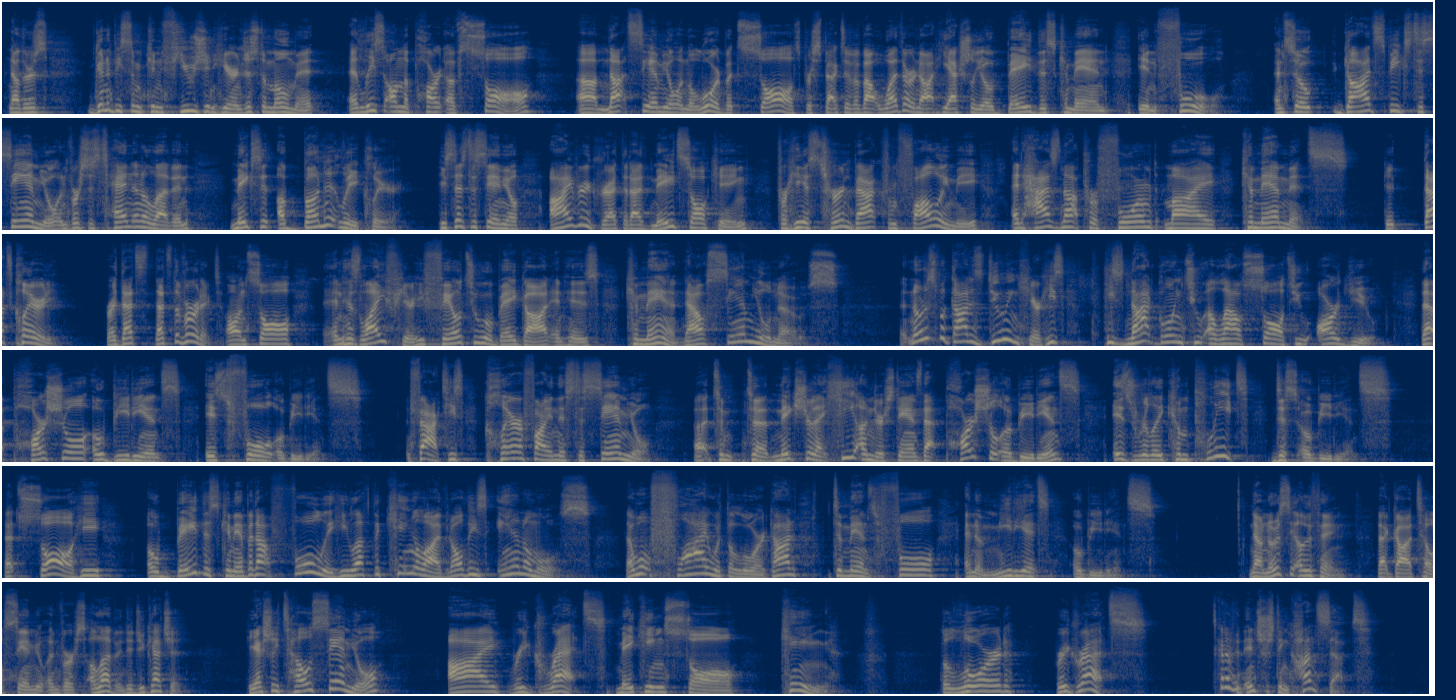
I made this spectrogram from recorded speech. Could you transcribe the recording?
Now, there's going to be some confusion here in just a moment at least on the part of Saul, um, not Samuel and the Lord, but Saul's perspective about whether or not he actually obeyed this command in full. And so God speaks to Samuel in verses 10 and 11, makes it abundantly clear. He says to Samuel, I regret that I've made Saul king, for he has turned back from following me and has not performed my commandments. Okay, that's clarity, right? That's, that's the verdict on Saul in his life here. He failed to obey God and his command. Now Samuel knows. Notice what God is doing here. He's, he's not going to allow Saul to argue that partial obedience is full obedience. In fact, he's clarifying this to Samuel uh, to, to make sure that he understands that partial obedience is really complete disobedience. That Saul, he obeyed this command, but not fully. He left the king alive and all these animals that won't fly with the Lord. God demands full and immediate obedience. Now, notice the other thing that God tells Samuel in verse 11. Did you catch it? He actually tells Samuel, I regret making Saul king. The Lord regrets. It's kind of an interesting concept.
